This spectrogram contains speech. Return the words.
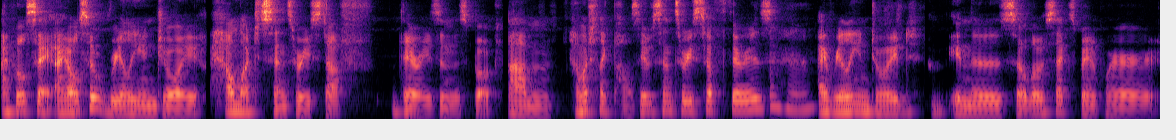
I will say, I also really enjoy how much sensory stuff there is in this book. Um, how much like positive sensory stuff there is. Mhm. I really enjoyed in the solo sex bit where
